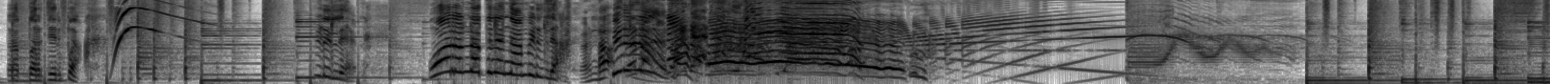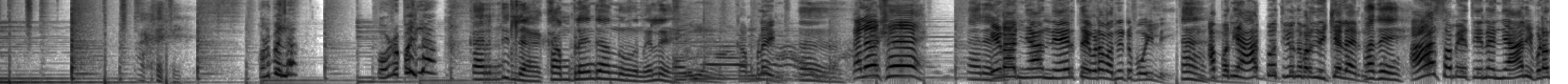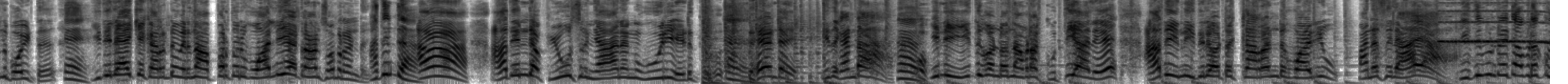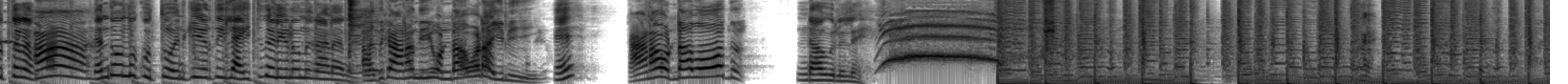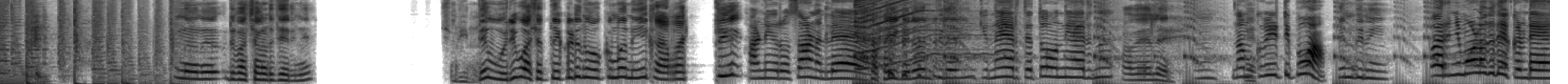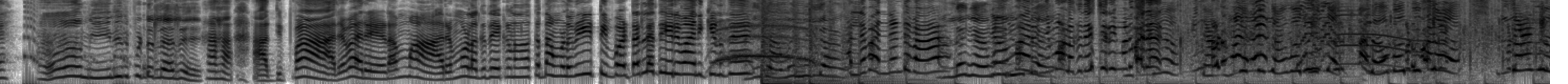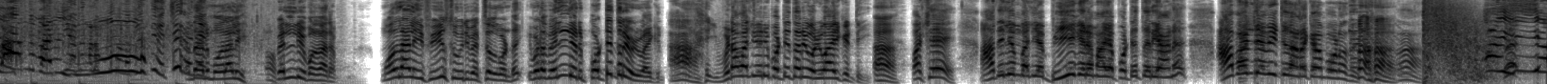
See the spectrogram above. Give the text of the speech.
റബ്ബർ ചെരുപ്പ. വിടില്ലേ ഒരെണ്ണത്തിനെ ഞാൻ വിടില്ല. വേണ്ട. വിടില്ല. ഞാൻ. കുഴപ്പമില്ല. കുഴപ്പമില്ല. കറണ്ട് ഇല്ല കംപ്ലൈന്റ് ആണെന്ന് തോന്നുന്നു അല്ലേ? കംപ്ലൈന്റ്. ആ, കലേഷേ? എടാ ഞാൻ നേരത്തെ ഇവിടെ വന്നിട്ട് പോയില്ലേ. അപ്പൊ നീ ആത്മഹത്യ എന്ന് പറഞ്ഞ് നിക്കല്ലായിരുന്നു ആ സമയത്ത് തന്നെ ഞാൻ ഇവിടെ നിന്ന് പോയിട്ട്. ഇതിലേക്ക് കറണ്ട് വരുന്ന അപ്പുറത്തൊരു വലിയ ട്രാൻസ്ഫോമർ ഉണ്ട്. ആ അതിന്റെ ഫ്യൂസ് ഞാനങ്ങ് ഊരി എടുത്തു. വേണ്ടേ ഇത് കണ്ടാ? ഇനി ഇത് കൊണ്ടൊന്ന് അവിടെ കുത്തിയാലേ അത് ഇനി ഇതിലോട്ട് കറണ്ട് വരൂ. മനസ്സിലായ? ഇത് കൊണ്ടുപോയിട്ട് അവിടെ കുത്തണം. ആ. എന്തോ ഒന്ന് കുത്തുവോ എനിക്ക് ഈ ലൈറ്റ് തെളിയണമെന്ന് കാണാൻ അത് കാണാൻ നീ ഉണ്ടാവോടാ ഇനി. ഏ? കാണാൻ ഉണ്ടാവോന്ന്. ഉണ്ടാവൂലല്ലേ? ഒരു വശം അങ്ങോട്ട് ചെരിഞ്ഞ്. നിന്റെ ഒരു വശത്തേക്കൂടി നോക്കുമ്പോ നീ കറക്റ്റ് അണീറോസ് ആണല്ലേ ഇങ്ങനെ മനസ്സിലായി. എനിക്ക് നേരത്തെ തോന്നിയായിരുന്നു. അതെല്ലേ അല്ലേ നമുക്ക് വീട്ടിൽ പോവാം. എന്തിന്? പറഞ്ഞു മുളക് തേക്കണ്ടേ? ആ മീനിരിപ്പുണ്ടല്ലോ അല്ലേ? അതിപ്പോ ആര വരേണം ആര മുളക് തേക്കണെന്നൊക്കെ നമ്മൾ വീട്ടിൽ പോയിട്ടല്ലേ തീരുമാനിക്കണത്? അല്ല വന്നണ്ട് വാ. മുളക് തേച്ചിരുന്നു. എന്തായാലും മുതലാളി വലിയ ഉപകാരം. മുതലാളി ഈ ഫീസ് ഊരി വെച്ചത് കൊണ്ട് ഇവിടെ വലിയൊരു പൊട്ടിത്തെറി ഒഴിവാക്കി ആ ഇവിടെ വലിയൊരു പൊട്ടിത്തെറി ഒഴിവായി കിട്ടി. പക്ഷേ അതിലും വലിയ ഭീകരമായ പൊട്ടിത്തെറിയാണ് അവന്റെ വീട്ടിൽ നടക്കാൻ പോണത്. 哎呀！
